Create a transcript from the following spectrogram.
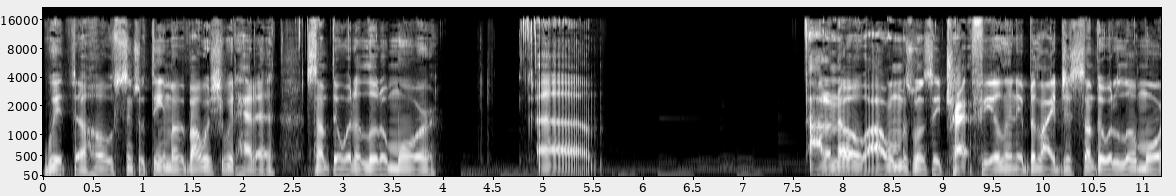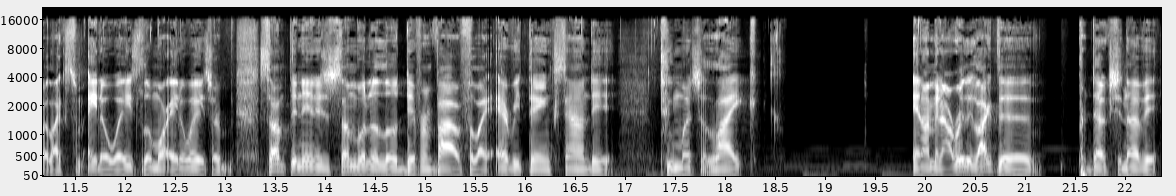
with the whole central theme of it. But I wish you would have had a something with a little more. Um, I don't know. I almost want to say trap feel in it, but like just something with a little more, like some 808s, a little more 808s or something in it, just something with a little different vibe. For like everything sounded too much alike. And I mean, I really like the production of it,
